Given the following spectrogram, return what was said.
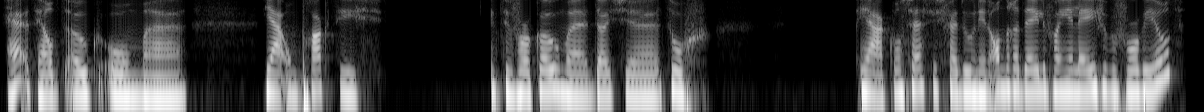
Hè, het helpt ook om, uh, ja, om praktisch te voorkomen dat je toch ja, concessies gaat doen in andere delen van je leven, bijvoorbeeld.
